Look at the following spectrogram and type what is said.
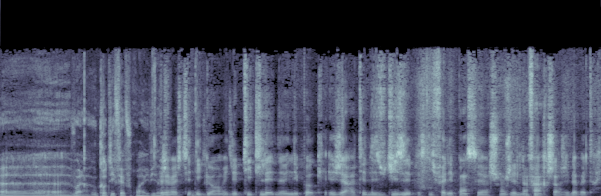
Euh, voilà, quand il fait froid évidemment. J'avais acheté des gants avec des petites LED à une époque et j'ai arrêté de les utiliser parce qu'il fallait penser à changer, enfin à recharger la batterie.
